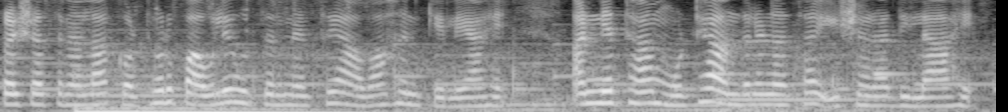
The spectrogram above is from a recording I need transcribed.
प्रशासनाला कठोर पावले उचलण्याचे आवाहन केले आहे. अन्यथा मोठ्या आंदोलनाचा इशारा दिला आहे.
